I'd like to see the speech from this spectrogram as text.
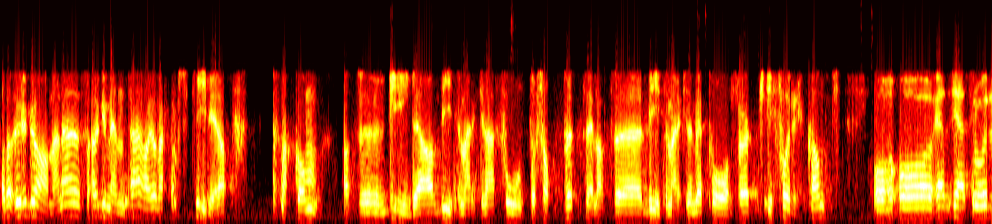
altså, Uruguanernes argument her har jo vært tidligere at snakk om at uh, bildet av bitemerkene er photoshoppet, eller at bitemerkene ble påført i forkant. Og, og jeg, jeg, tror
